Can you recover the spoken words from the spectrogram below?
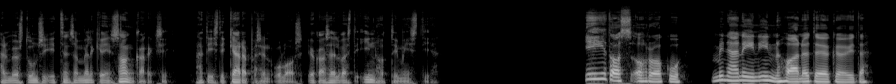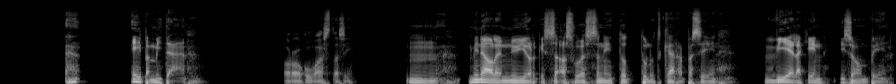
Hän myös tunsi itsensä melkein sankariksi, kun hätisti kärpäsen ulos, joka selvästi inhotti Mistiä. Kiitos Oroku, minä niin inhoan ötököitä. Eipä mitään. Oroku vastasi. Mm, minä olen New Yorkissa asuessani tottunut kärpäsiin, vieläkin isompiin.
